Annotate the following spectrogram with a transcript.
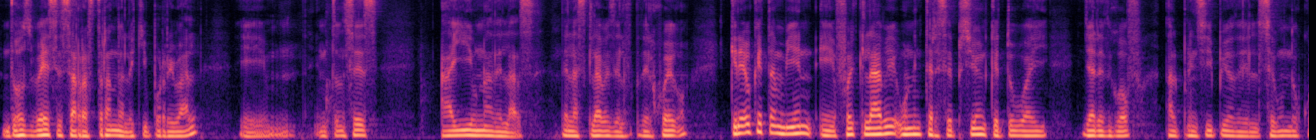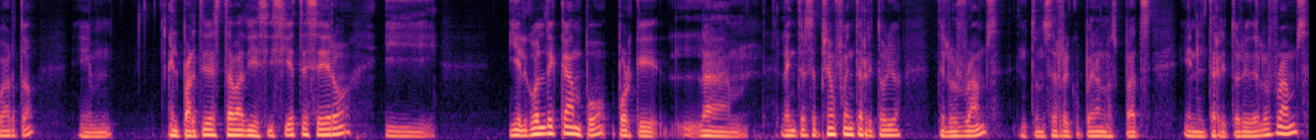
dos veces arrastrando al equipo rival. Eh, entonces, ahí una de las, de las claves del, juego. Creo que también eh, fue clave una intercepción que tuvo ahí Jared Goff al principio del segundo cuarto. Em, el partido estaba 17-0 y, y, el gol de campo, porque la, la, intercepción fue en territorio de los Rams, entonces recuperan los Pats en el territorio de los Rams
